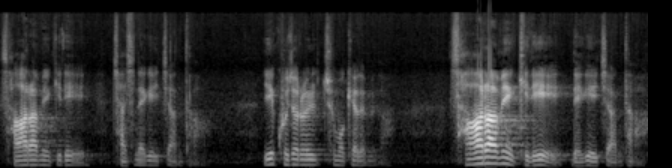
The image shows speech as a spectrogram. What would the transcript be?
사람의 길이 자신에게 있지 않다. 이 구절을 주목해야 됩니다. 사람의 길이 내게 있지 않다.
